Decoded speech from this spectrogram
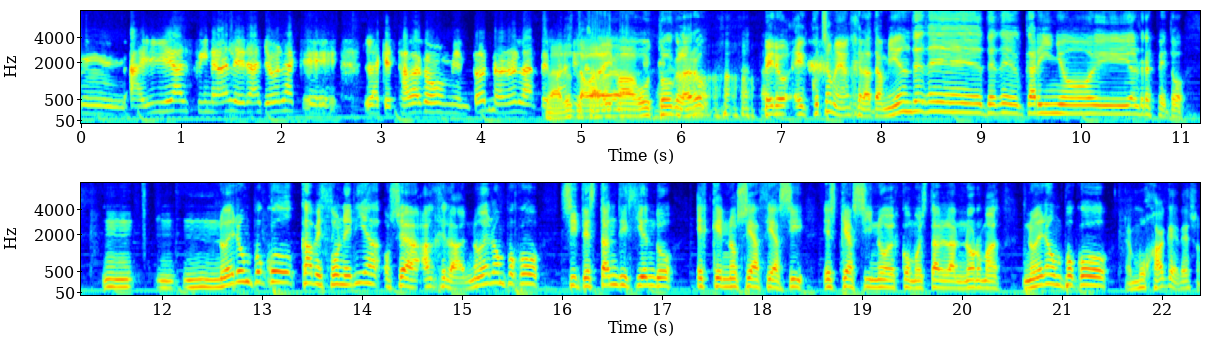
mm, ahí al final era yo la que la que estaba como mi entorno, ¿no? Las Claro, demás Estaba ahí más a gusto, claro. Pero escúchame, Ángela, también desde, desde el cariño y el respeto. mm, mm, ¿No era un poco cabezonería? O sea, Ángela, ¿no era un poco si te están diciendo es que no se hace así, es que así no es como están las normas? ¿No era un poco Es muy hacker eso.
